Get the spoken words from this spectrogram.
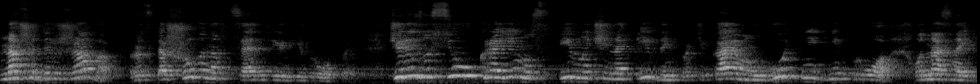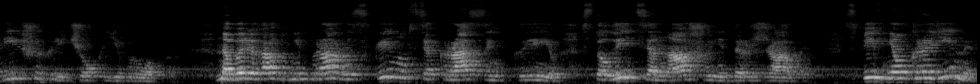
Наша держава розташована в центрі Європи. Через усю Україну з півночі на південь протікає могутній Дніпро, одна з найбільших річок Європи. На берегах Дніпра розкинувся красень Київ, столиця нашої держави. З півдня України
